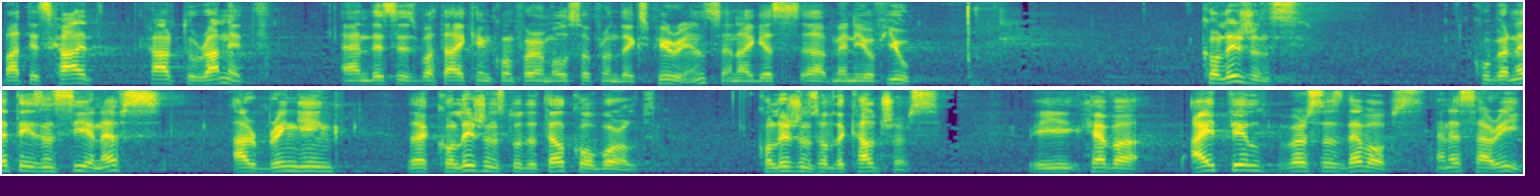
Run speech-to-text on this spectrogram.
but it's hard, hard to run it. And this is what I can confirm also from the experience, and I guess uh, many of you. Collisions. Kubernetes and CNFs are bringing the collisions to the telco world, collisions of the cultures. We have a ITIL versus DevOps and SRE.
